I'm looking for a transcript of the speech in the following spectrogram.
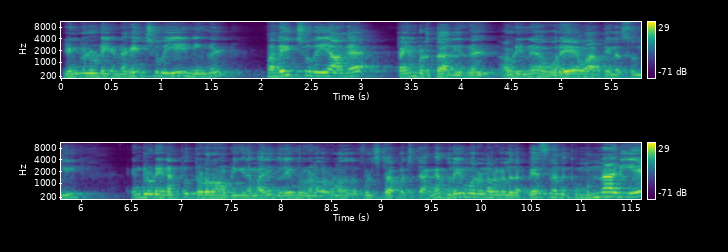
எங்களுடைய நகைச்சுவையை நீங்கள் பகைச்சுவையாக பயன்படுத்தாதீர்கள் அப்படின்னு ஒரே வார்த்தையில் சொல்லி எங்களுடைய நட்பு தொடரும் அப்படிங்கிற மாதிரி துரைமுருகன் அவர்களும் அதுக்கு ஃபுல் ஸ்டாப் வச்சுட்டாங்க. துரைமுருகன் அவர்கள் இதை பேசினதுக்கு முன்னாடியே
